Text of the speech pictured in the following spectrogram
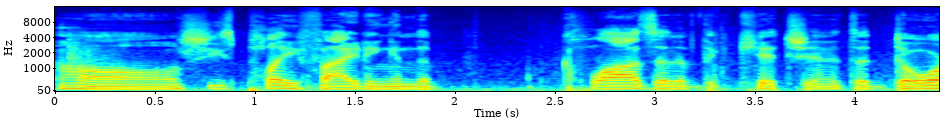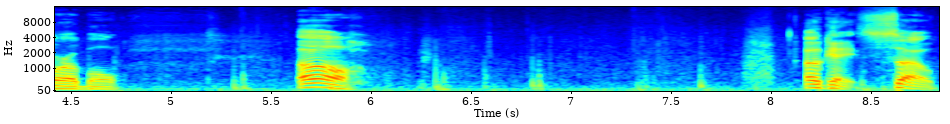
Oh, she's play fighting in the closet of the kitchen. It's adorable. Oh. Okay, so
